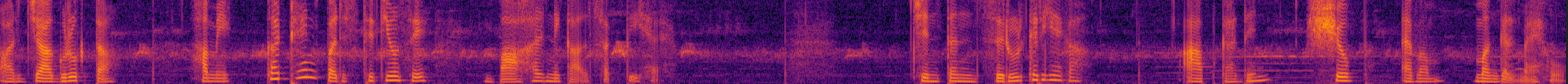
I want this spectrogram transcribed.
और जागरूकता हमें कठिन परिस्थितियों से बाहर निकाल सकती है। चिंतन ज़रूर करिएगा। आपका दिन शुभ एवं मंगलमय हो।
